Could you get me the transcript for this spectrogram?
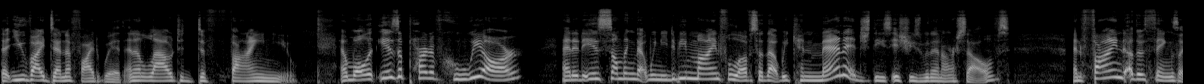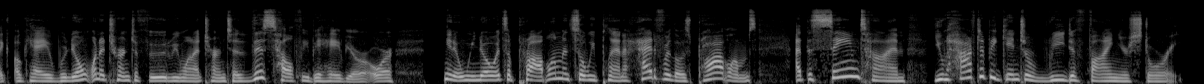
that you've identified with and allowed to define you. And while it is a part of who we are, and it is something that we need to be mindful of so that we can manage these issues within ourselves and find other things like, okay, we don't want to turn to food, we want to turn to this healthy behavior, or, you know, we know it's a problem, and so we plan ahead for those problems. At the same time, you have to begin to redefine your story.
